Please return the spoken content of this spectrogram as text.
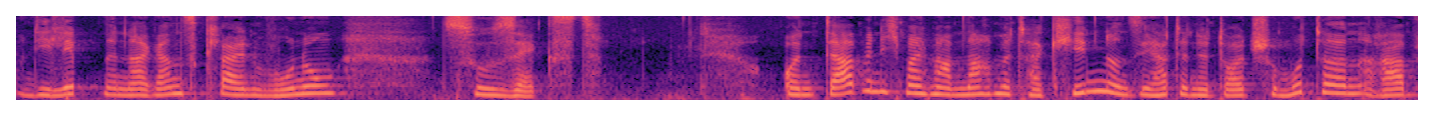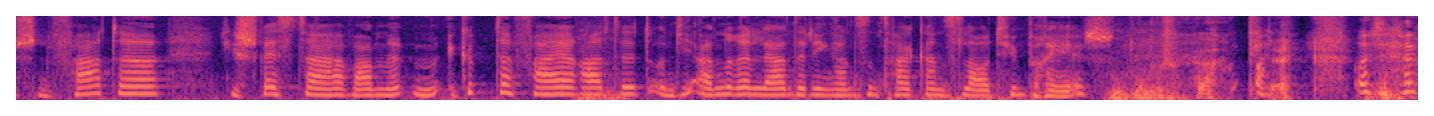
Und die lebten in einer ganz kleinen Wohnung zu sechst. Und da bin ich manchmal am Nachmittag hin und sie hatte eine deutsche Mutter, einen arabischen Vater. Die Schwester war mit einem Ägypter verheiratet und die andere lernte den ganzen Tag ganz laut Hebräisch. Okay. Und, und da,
